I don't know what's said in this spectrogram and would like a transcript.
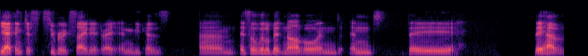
yeah, I think just super excited, right? And because um, it's a little bit novel, and and they they have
